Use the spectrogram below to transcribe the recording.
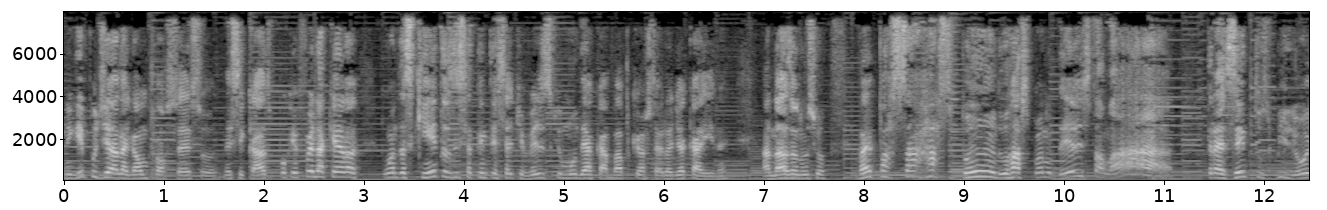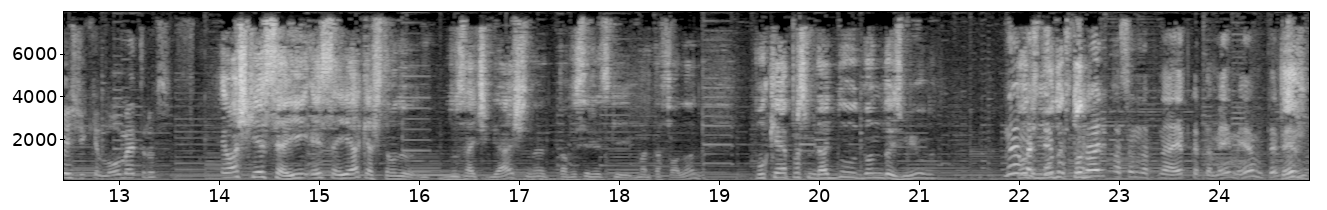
Ninguém podia alegar um processo nesse caso, porque foi naquela, uma das 577 vezes que o mundo ia acabar porque um asteroide ia cair, né? A NASA anunciou, vai passar raspando, o raspando dele está lá 300 bilhões de quilômetros. Eu acho que esse aí, esse aí é a questão do, do Zeitgeist, né? Talvez seja isso que o Mário tá falando. Porque é a proximidade do, do ano 2000, né? Não, Todo mas mundo- teve um todo- asteroide passando na, na época também mesmo? Teve? Teve?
